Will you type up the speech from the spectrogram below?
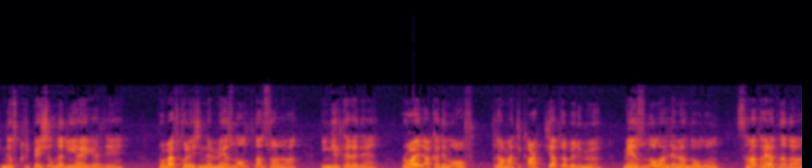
1945 yılında dünyaya geldi. Robert Koleji'nden mezun olduktan sonra İngiltere'de Royal Academy of Dramatic Art tiyatro bölümü mezunu olan Levendoğlu sanat hayatına da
